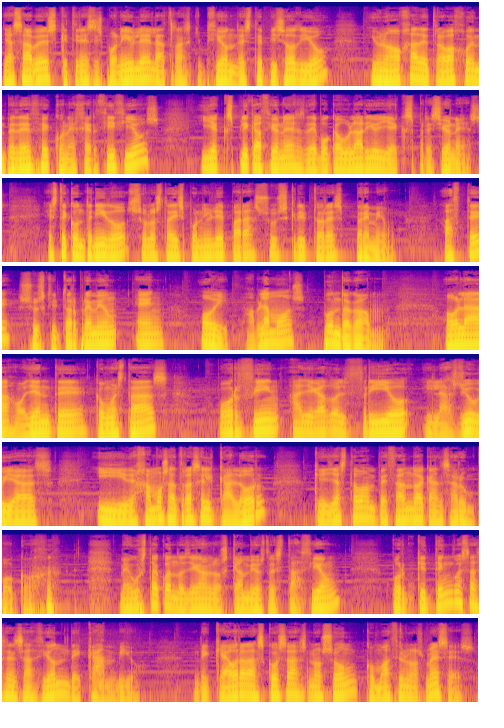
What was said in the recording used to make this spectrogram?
ya sabes que tienes disponible la transcripción de este episodio y una hoja de trabajo en PDF con ejercicios y explicaciones de vocabulario y expresiones. Este contenido solo está disponible para suscriptores premium. Hazte suscriptor premium en hoyhablamos.com. Hola, oyente, ¿cómo estás? Por fin ha llegado el frío y las lluvias y dejamos atrás el calor que ya estaba empezando a cansar un poco. Me gusta cuando llegan los cambios de estación porque tengo esa sensación de cambio, de que ahora las cosas no son como hace unos meses.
